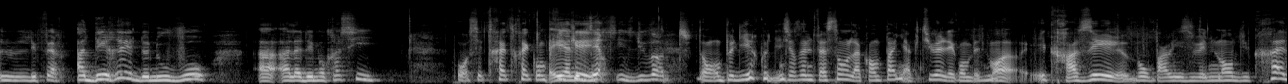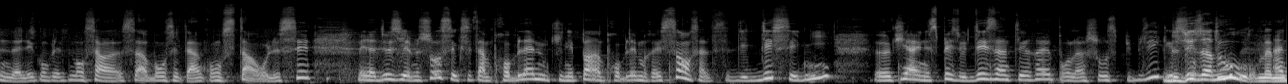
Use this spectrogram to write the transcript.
les faire adhérer de nouveau à la démocratie c'est très très compliqué. Et à l'exercice du vote. Donc, on peut dire que d'une certaine façon, la campagne actuelle est complètement écrasée bon, par les événements d'Ukraine. Elle est complètement ça. ça bon, c'est un constat, on le sait. Mais la deuxième chose, c'est que c'est un problème qui n'est pas un problème récent. Ça, c'est des décennies euh, qui a une espèce de désintérêt pour la chose publique. De désamour, même. Un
